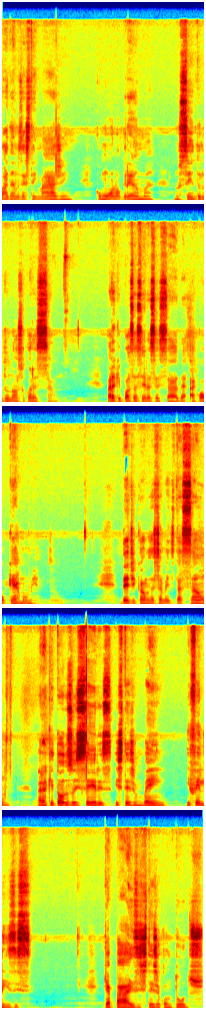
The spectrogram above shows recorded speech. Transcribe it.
Guardamos esta imagem como um holograma no centro do nosso coração, para que possa ser acessada a qualquer momento. Dedicamos esta meditação para que todos os seres estejam bem e felizes. Que a paz esteja com todos,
